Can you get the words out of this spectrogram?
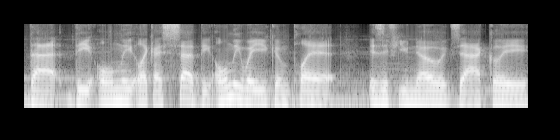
that the only, like I said, the only way you can play it is if you know exactly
